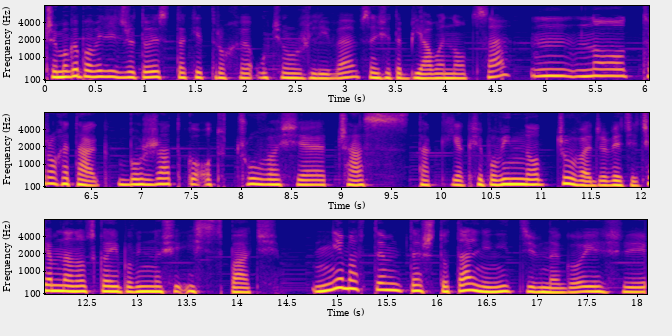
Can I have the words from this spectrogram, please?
Czy mogę powiedzieć, że to jest takie trochę uciążliwe, w sensie te białe noce? Mm, No, trochę tak, bo rzadko odczuwa się czas tak, jak się powinno odczuwać, że wiecie, ciemna nocka i powinno się iść spać. Nie ma w tym też totalnie nic dziwnego, jeśli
